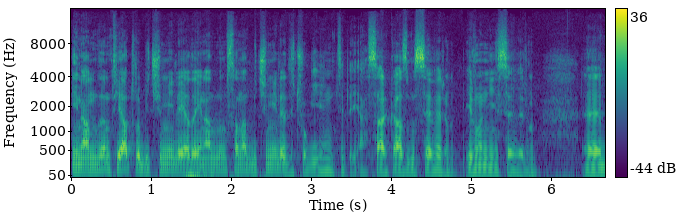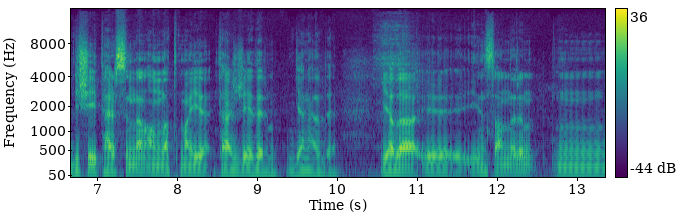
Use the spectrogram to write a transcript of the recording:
inandığım tiyatro biçimiyle ya da inandığım sanat biçimiyle de çok ilintili. Yani sarkazmı severim, ironiyi severim. E, bir şeyi tersinden anlatmayı tercih ederim genelde. Ya da e, insanların mm,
